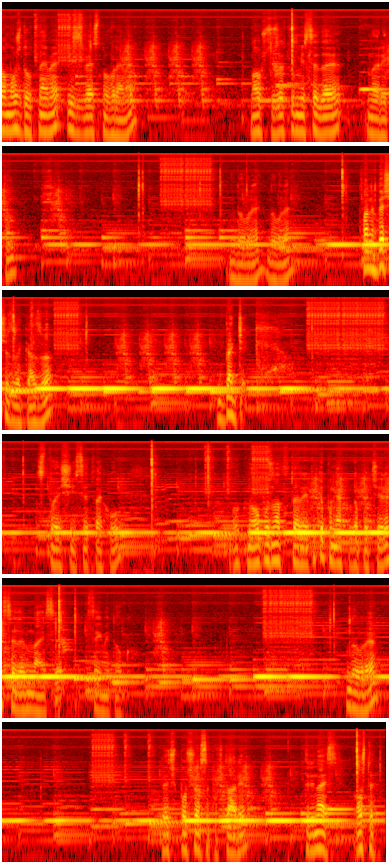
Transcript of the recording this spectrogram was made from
Това може да отнеме известно време. Но общо взето мисля да е на ритъм. Добре, добре. Това не беше зле, казва. Блекджек. 160, това е хубаво. Отново познатата реплика, понякога печеля 17. Стига ми толкова. Добре. Вече почва да се повтаря. 13. Още.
